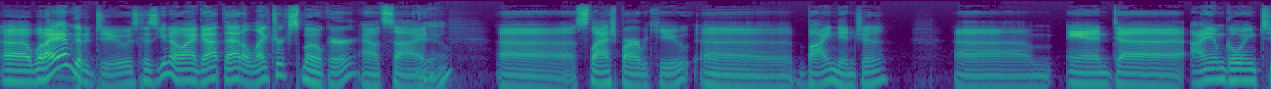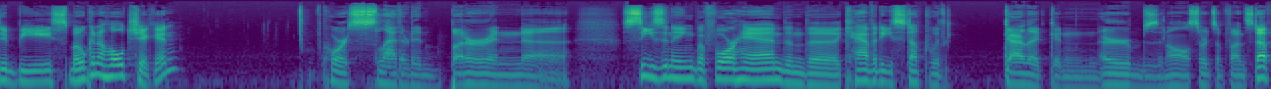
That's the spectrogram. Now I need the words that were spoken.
Uh what I am gonna do is because you know I got that electric smoker outside. Yeah. uh, slash barbecue uh, by Ninja. Um, and uh, I am going to be smoking a whole chicken, of course, slathered in butter and uh, seasoning beforehand, and the cavity stuffed with garlic and herbs and all sorts of fun stuff,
